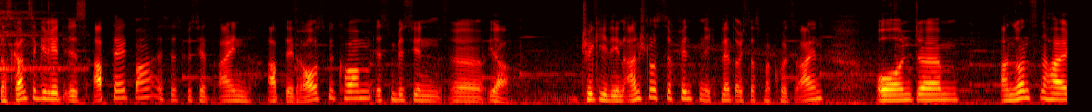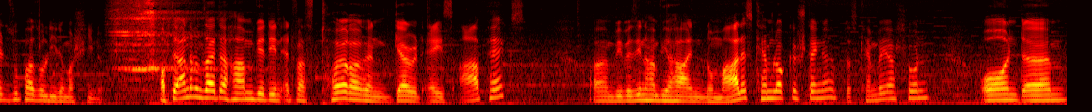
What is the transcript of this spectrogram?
Das ganze Gerät ist updatebar. Es ist bis jetzt ein Update rausgekommen. Ist ein bisschen äh, ja, tricky, den Anschluss zu finden. Ich blende euch das mal kurz ein. Und ähm, ansonsten halt super solide Maschine. Auf der anderen Seite haben wir den etwas teureren Garrett Ace Apex. Ähm, wie wir sehen, haben wir hier ein normales Camlock-Gestänge. Das kennen wir ja schon. Und ähm,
